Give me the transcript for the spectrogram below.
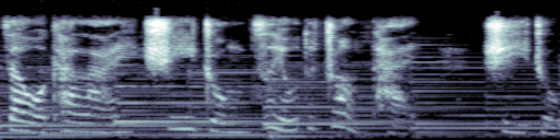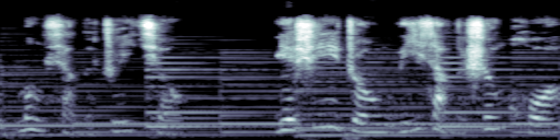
在我看来是一种自由的状态，是一种梦想的追求，也是一种理想的生活。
